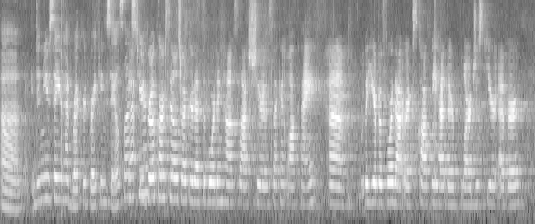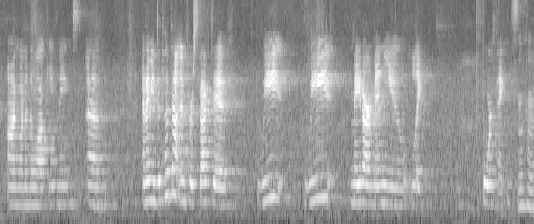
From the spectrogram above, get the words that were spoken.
Um, didn't you say you had record-breaking sales last yeah, year? we broke our sales record at the boarding house last year, the second walk night. Um, the year before that, Rick's Coffee had their largest year ever on one of the walk evenings. Um, and I mean, to put that in perspective, we we made our menu like four things mm-hmm.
